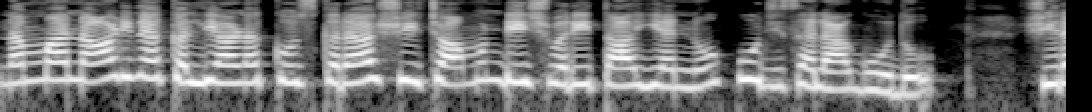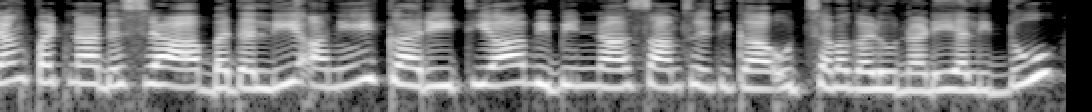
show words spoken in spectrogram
ನಮ್ಮ ನಾಡಿನ ಕಲ್ಯಾಣಕ್ಕೋಸ್ಕರ ಶ್ರೀ ಚಾಮುಂಡೇಶ್ವರಿ ತಾಯಿಯನ್ನು ಪೂಜಿಸಲಾಗುವುದು. ಶ್ರೀರಂಗಪಟ್ಟಣ ದಸರಾ ಹಬ್ಬದಲ್ಲಿ ಅನೇಕ ರೀತಿಯ ವಿಭಿನ್ನ ಸಾಂಸ್ಕೃತಿಕ ಉತ್ಸವಗಳು ನಡೆಯಲಿದ್ದು,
